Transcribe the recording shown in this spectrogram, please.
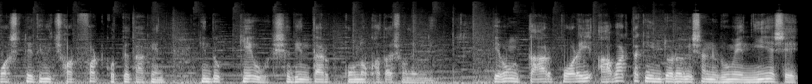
কষ্টে তিনি ছটফট করতে থাকেন, কিন্তু কেউ সেদিন তার কোনো কথা শোনেননি। এবং তারপরেই আবার তাকে ইন্টারোগেশন রুমে নিয়ে এসে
